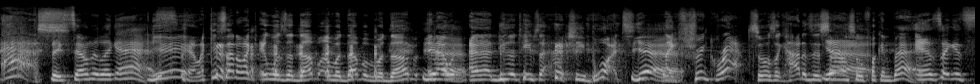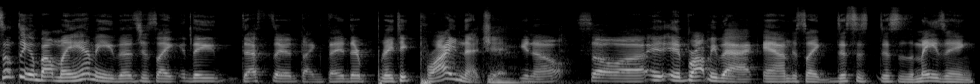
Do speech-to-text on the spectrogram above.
ass. they sounded like ass. Yeah, like it sounded like it was a dub of a dub of a dub. And, I Yeah. would, and these are tapes I actually bought. Yeah. Like shrink wrapped. So I was like, how does this sound so fucking bad? And it's like it's something about Miami that's just like they that's their like they they they take pride in that shit, you know. So uh, it, it brought me back, and I'm just like, this is this is amazing.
